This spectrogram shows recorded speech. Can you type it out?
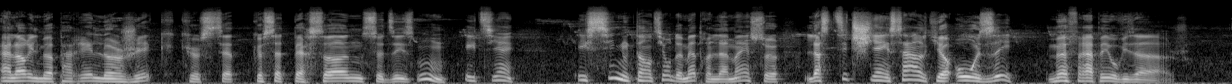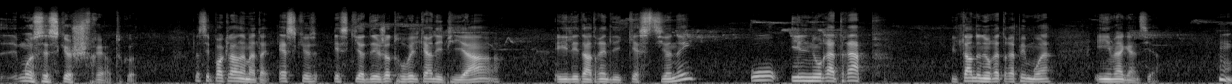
Alors il me paraît logique que cette, que cette personne se dise Hum, et tiens, et si nous tentions de mettre la main sur l'hostie de chien sale qui a osé me frapper au visage? Moi, c'est ce que je ferais en tout cas. Là, c'est pas clair dans ma tête. Est-ce qu'il a déjà trouvé le camp des pillards et il est en train de les questionner ou il nous rattrape? Il tente de nous rattraper, moi et Imagantia. Hmm.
